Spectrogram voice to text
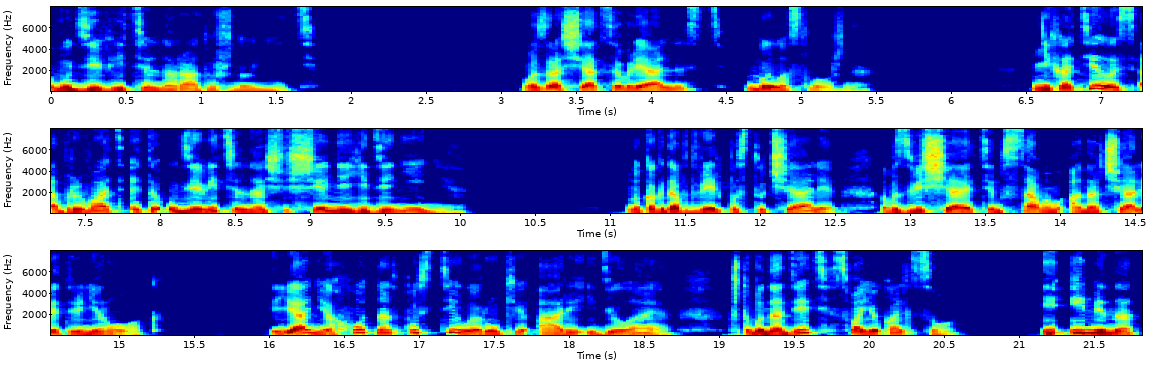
в удивительно радужную нить. Возвращаться в реальность было сложно. Не хотелось обрывать это удивительное ощущение единения. Но когда в дверь постучали, возвещая тем самым о начале тренировок, я неохотно отпустила руки Ари и Дилая, чтобы надеть свое кольцо. И именно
